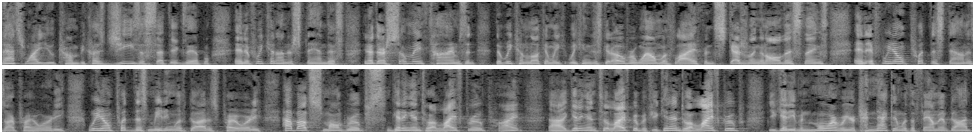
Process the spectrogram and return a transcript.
That's why you come, because Jesus set the example. And if we can understand this, you know, there are so many times that, that we can look and we, we can just get overwhelmed with life and scheduling and all these things. And if we don't put this down as our priority, we don't put this meeting with God as priority, how about small groups, getting into a life group, right? Uh, getting into a life group. If you get into a life group, you get even more where you're connecting with the family of God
